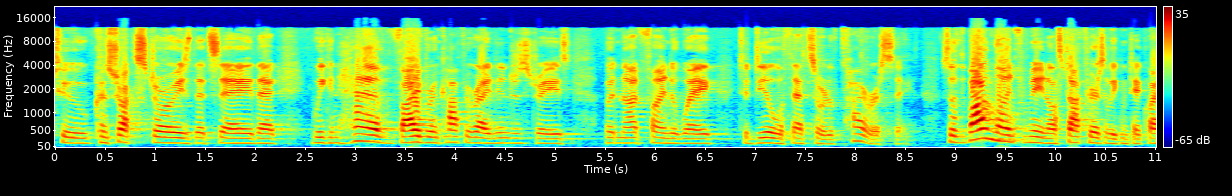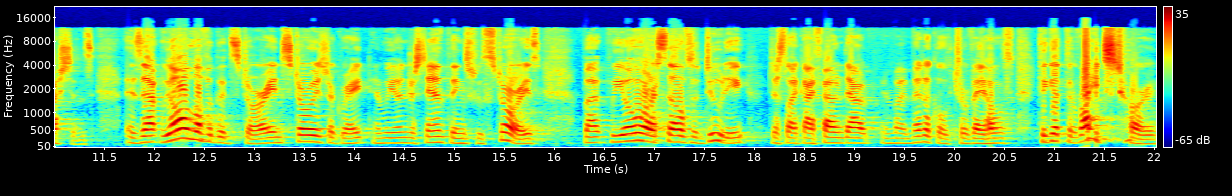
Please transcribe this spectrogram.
to construct stories that say that we can have vibrant copyright industries but not find a way to deal with that sort of piracy. So the bottom line for me, and I'll stop here so we can take questions, is that we all love a good story, and stories are great, and we understand things through stories, but we owe ourselves a duty, just like I found out in my medical travails, to get the right story,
